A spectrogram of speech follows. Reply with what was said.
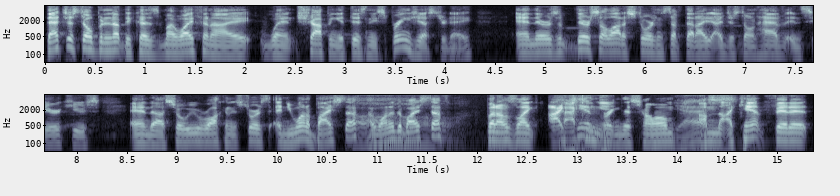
that just opened it up because my wife and I went shopping at Disney Springs yesterday, and there's a there's a lot of stores and stuff that I, I just don't have in Syracuse, and uh, so we were walking in stores, and you want to buy stuff. I wanted to buy stuff, Oh. but I was like, I Packing can't it. bring this home. Yes. I'm not, I can't fit it.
